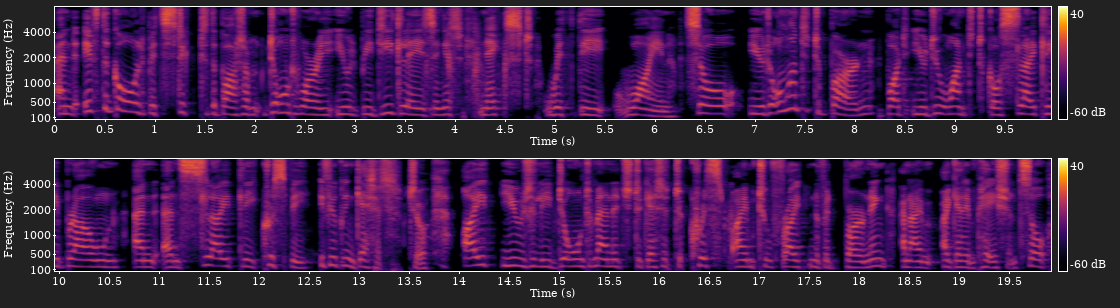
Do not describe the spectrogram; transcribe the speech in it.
And if the gold bits stick to the bottom, don't worry, you'll be deglazing it next with the wine. So you don't want it to burn, but you do want it to go slightly brown and, and slightly crispy if you can get it to. I usually don't manage to get it to crisp. I'm too frightened of it burning and I'm, I get impatient. So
